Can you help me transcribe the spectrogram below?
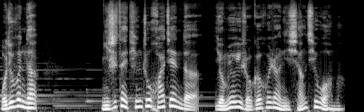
我就问他。你是在听周华健的？有没有一首歌会让你想起我吗？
